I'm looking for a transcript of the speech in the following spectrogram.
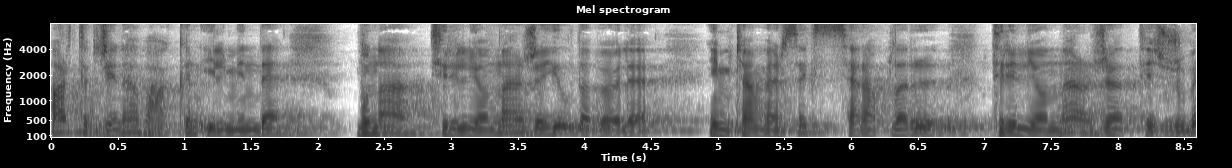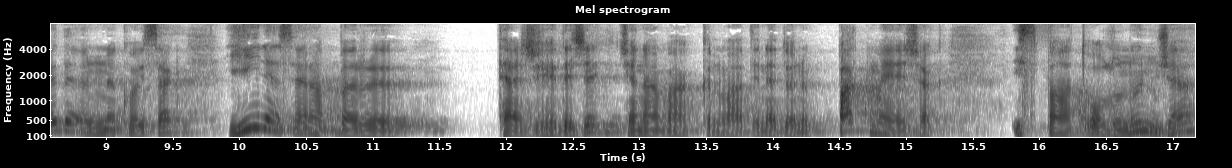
artık Cenab-ı Hakk'ın ilminde buna trilyonlarca yılda böyle imkan versek, serapları trilyonlarca tecrübe de önüne koysak yine serapları tercih edecek, Cenab-ı Hakk'ın vaadine dönüp bakmayacak ispat olununca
